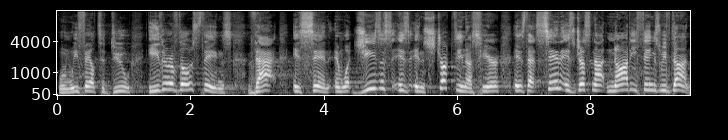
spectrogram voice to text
When we fail to do either of those things, that is sin. And what Jesus is instructing us here is that sin is just not naughty things we've done.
